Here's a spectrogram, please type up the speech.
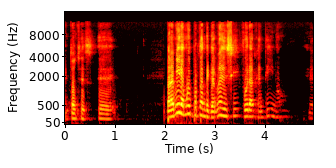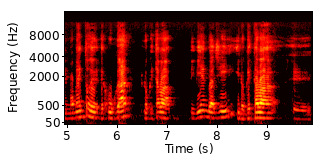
Entonces, eh, para mí era muy importante que Renzi fuera argentino en el momento de, juzgar lo que estaba viviendo allí y lo que estaba eh,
